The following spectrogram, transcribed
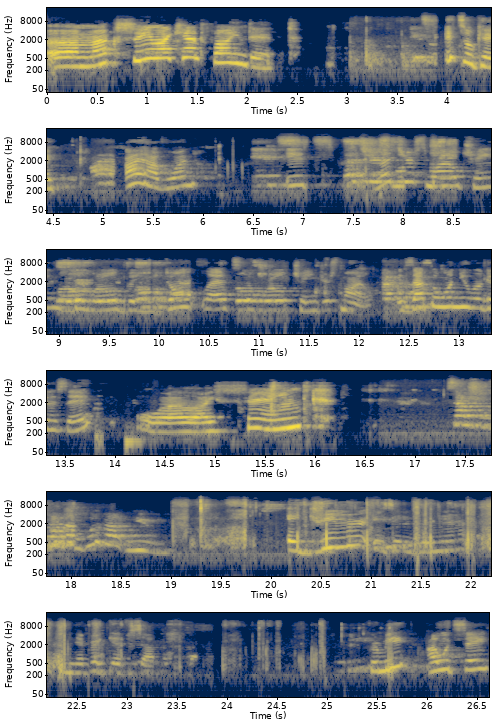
uh, Maxime, I can't find it. It's okay. I have one. It's let your smile change the world, but you don't let the world change your smile. Is that the one you were gonna say? Well, I think. Sasha, what about you? A dreamer is a winner who never gives up. For me, I would say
